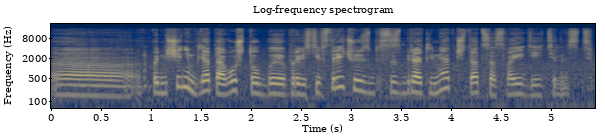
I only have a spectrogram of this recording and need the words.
э, помещением для того, чтобы провести встречу с избирателями и отчитаться о своей деятельности.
